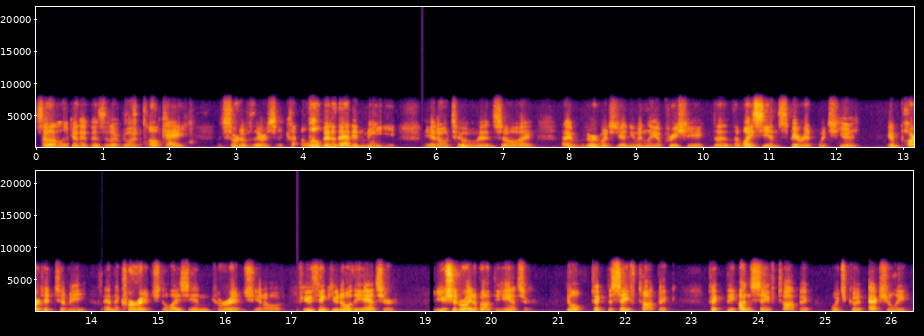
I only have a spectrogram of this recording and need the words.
So I'm looking at this and I'm going, okay, sort of there's a, little bit of that in me, you know, too. And so I, I very much genuinely appreciate the the Weissian spirit which he imparted to me, and the courage, the Weissian courage. You know, if you think you know the answer, you should write about the answer. Don't pick the safe topic, pick the unsafe topic, which could actually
